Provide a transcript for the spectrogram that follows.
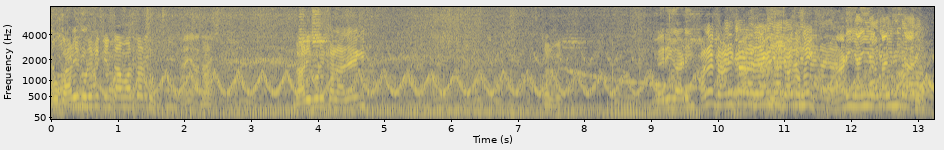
वो गाड़ी गुड़ी की चिंता मत कर तू। गाड़ी गुड़ी कल आ जाएगी। चल भाई। मेरी गाड़ी। अरे गाड़ी कल आ जाएगी? तू जा तो सही। गाड़ी यहीं है कहीं नहीं जा रही।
